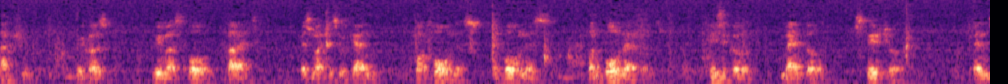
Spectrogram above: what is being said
action because we must all fight as much as we can for wholeness, and wholeness on all levels physical, mental, spiritual. And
